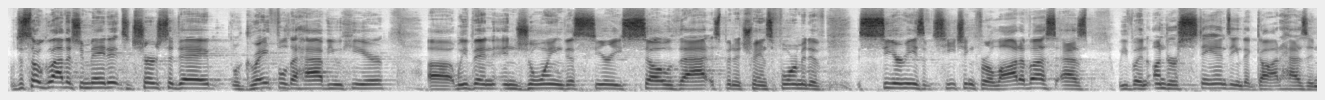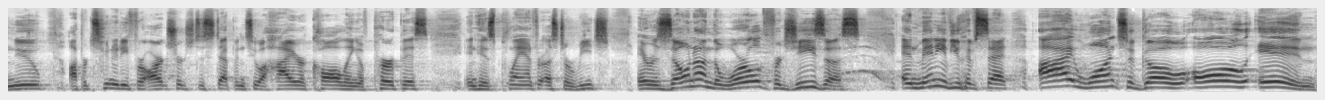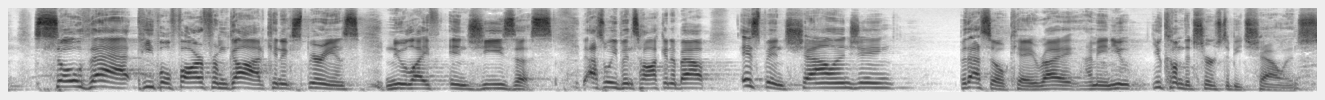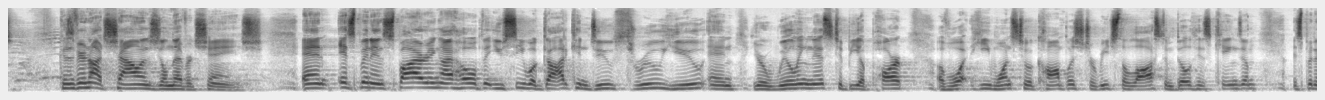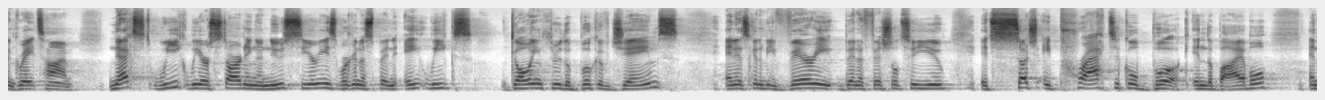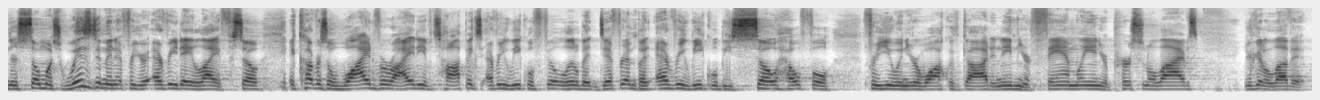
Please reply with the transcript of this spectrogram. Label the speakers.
Speaker 1: We're just so glad that you made it to church today. We're grateful to have you here. Uh, we've been enjoying this series so that it's been a transformative series of teaching for a lot of us as we've been understanding that God has a new opportunity for our church to step into a higher calling of purpose in his plan for us to reach Arizona and the world for Jesus. And many of you have said, I want to go all in so that people far from God can experience new life in Jesus. That's what we've been talking about. It's been challenging, but that's okay, right? I mean, you, you come to church to be challenged. Because if you're not challenged, you'll never change. And it's been inspiring, I hope, that you see what God can do through you and your willingness to be a part of what He wants to accomplish to reach the lost and build His kingdom. It's been a great time. Next week, we are starting a new series. We're going to spend eight weeks going through the book of James and it's going to be very beneficial to you. It's such a practical book in the Bible, and there's so much wisdom in it for your everyday life. So it covers a wide variety of topics. Every week will feel a little bit different, but every week will be so helpful for you in your walk with God and even your family and your personal lives. You're going to love it.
